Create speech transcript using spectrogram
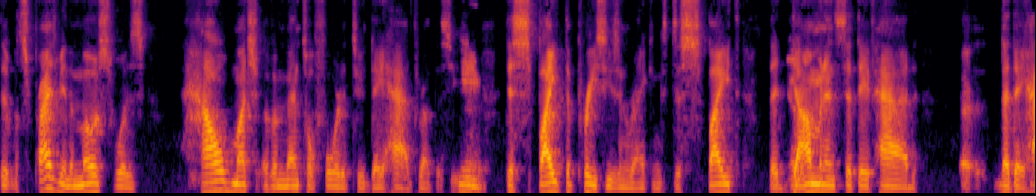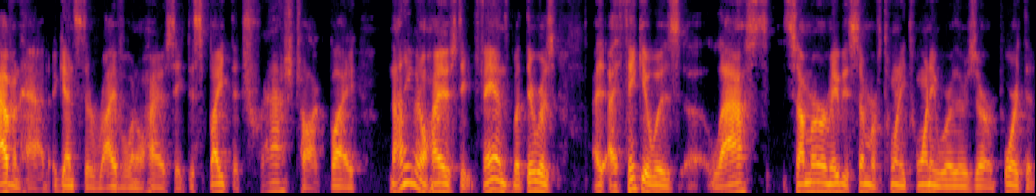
That what surprised me the most was how much of a mental fortitude they had throughout the season, mm. despite the preseason rankings, despite the yep. dominance that they've had uh, that they haven't had against their rival in Ohio State, despite the trash talk by not even Ohio State fans, but there was I, I think it was uh, last summer or maybe the summer of 2020 where there's a report that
